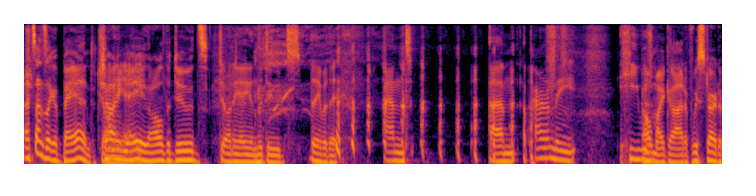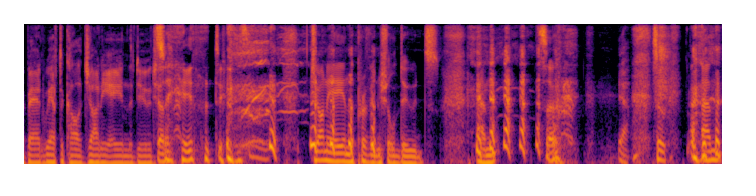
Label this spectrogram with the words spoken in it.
That sounds like a band. Johnny Johnny, A. A. and all the dudes. Johnny A and the dudes, they were there, and um, apparently he was Oh my god! If we start a band, we have to call it Johnny A. and the dudes. Johnny A and the dudes. Johnny A and the provincial dudes. Um, so Yeah. So um,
